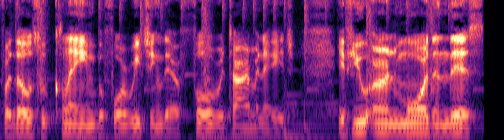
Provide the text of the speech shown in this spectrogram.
for those who claim before reaching their full retirement age. If you earn more than this,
